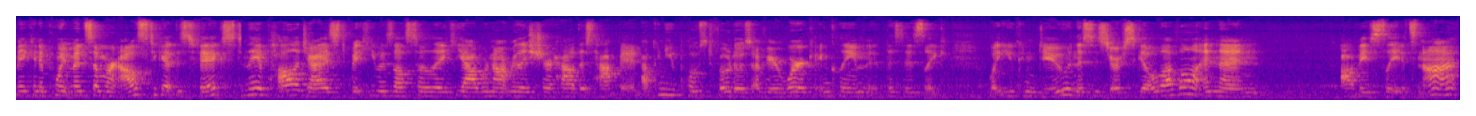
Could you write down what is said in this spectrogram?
make an appointment somewhere else to get this fixed. And they apologized, but he was also like, yeah, we're not really sure how this happened. How can you post photos of your work and claim that this is like what you can do and this is your skill level and then obviously it's not.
